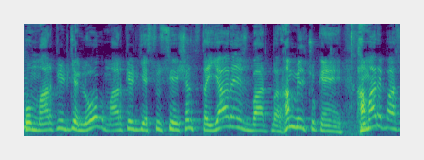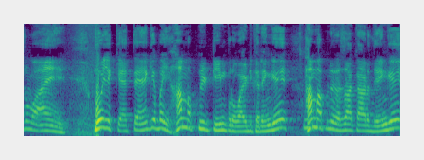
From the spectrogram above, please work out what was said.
وہ مارکیٹ کے لوگ مارکیٹ کی ایسوسیشن تیار ہیں اس بات پر۔ ہم مل چکے ہیں۔ ہمارے پاس وہ آئے ہیں۔ وہ یہ کہتے ہیں کہ بھائی ہم اپنی ٹیم پرووائڈ کریں گے ہم ہم اپنے رضاکار دیں گے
